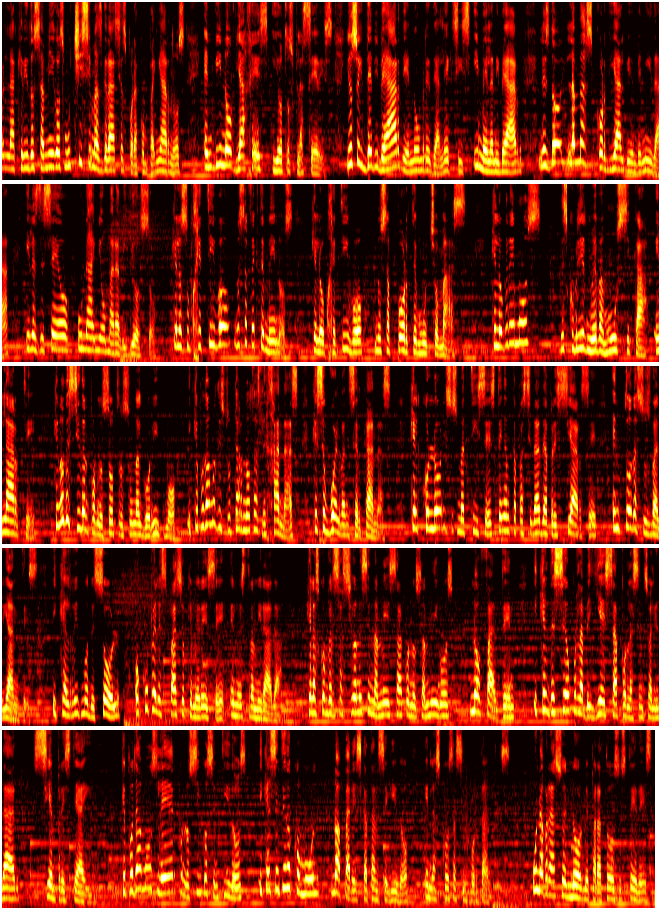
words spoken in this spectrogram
Hola queridos amigos, muchísimas gracias por acompañarnos en Vino, Viajes y otros placeres. Yo soy Debbie Beard y en nombre de Alexis y Melanie Beard les doy la más cordial bienvenida y les deseo un año maravilloso. Que lo subjetivo nos afecte menos, que lo objetivo nos aporte mucho más. Que logremos descubrir nueva música, el arte, que no decidan por nosotros un algoritmo y que podamos disfrutar notas lejanas que se vuelvan cercanas, que el color y sus matices tengan capacidad de apreciarse en todas sus variantes y que el ritmo de sol ocupe el espacio que merece en nuestra mirada, que las conversaciones en la mesa con los amigos no falten y que el deseo por la belleza, por la sensualidad, siempre esté ahí que podamos leer con los cinco sentidos y que el sentido común no aparezca tan seguido en las cosas importantes. Un abrazo enorme para todos ustedes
